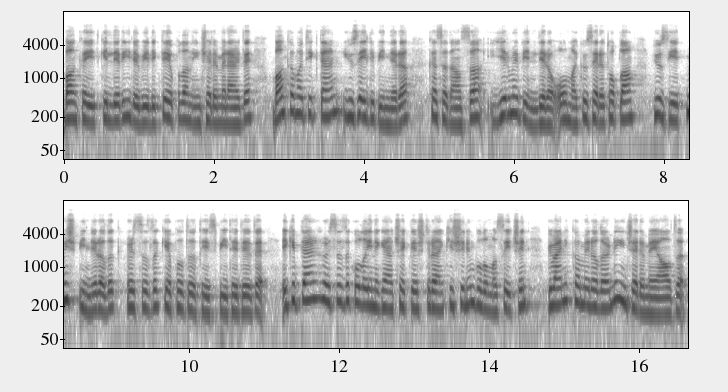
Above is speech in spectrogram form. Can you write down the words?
Banka yetkilileriyle birlikte yapılan incelemelerde bankamatikten 150 bin lira, kasadansa 20 bin lira olmak üzere toplam 170 bin liralık hırsızlık yapıldığı tespit edildi. Ekipler hırsızlık olayını gerçekleştiren kişinin bulunması için güvenlik kameralarını incelemeye aldı.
